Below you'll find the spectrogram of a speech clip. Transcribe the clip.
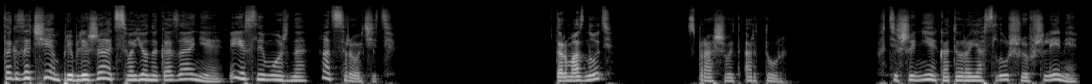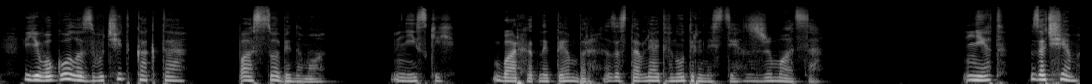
Так зачем приближать свое наказание, если можно отсрочить? «Тормознуть?» – спрашивает Артур. В тишине, которую я слушаю в шлеме, его голос звучит как-то по-особенному. Низкий, бархатный тембр заставляет внутренности сжиматься. «Нет, зачем?»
